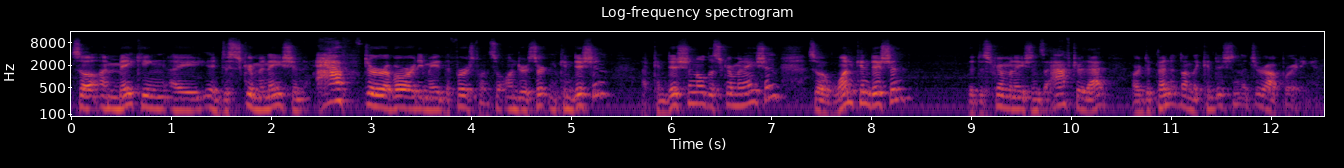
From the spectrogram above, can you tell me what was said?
So I'm making a, a discrimination after I've already made the first one. So under a certain condition, a conditional discrimination. So one condition, the discriminations after that are dependent on the condition that you're operating in.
